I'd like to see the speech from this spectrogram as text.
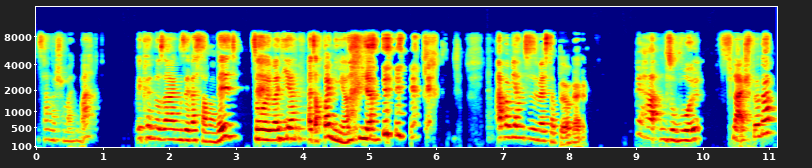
das haben wir schon mal gemacht. Wir können nur sagen, Silvester war wild, sowohl bei dir als auch bei mir. Ja. Aber wir haben zu Silvester Burger. gemacht. Wir hatten sowohl Fleischburger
